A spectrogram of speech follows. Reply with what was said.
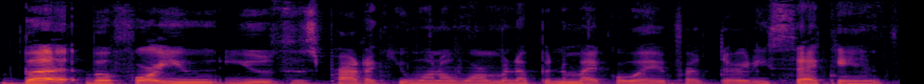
But before you use this product, you want to warm it up in the microwave for 30 seconds.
